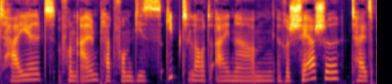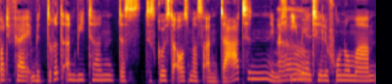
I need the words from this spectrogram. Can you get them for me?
teilt von allen Plattformen, die es gibt. Laut einer ähm, Recherche teilt Spotify mit Drittanbietern das, das größte Ausmaß an Daten, nämlich Oh. E-Mail, Telefonnummer,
